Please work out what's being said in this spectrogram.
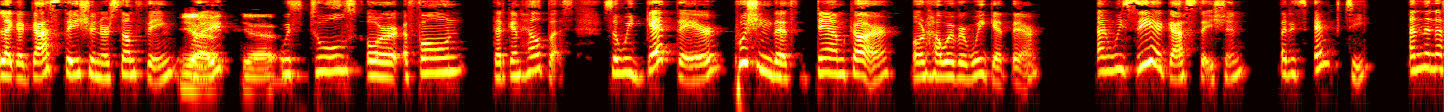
like a gas station or something, yeah, right? yeah, With tools or a phone that can help us. So we get there, pushing the damn car, or however we get there, and we see a gas station, but it's empty. And then a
